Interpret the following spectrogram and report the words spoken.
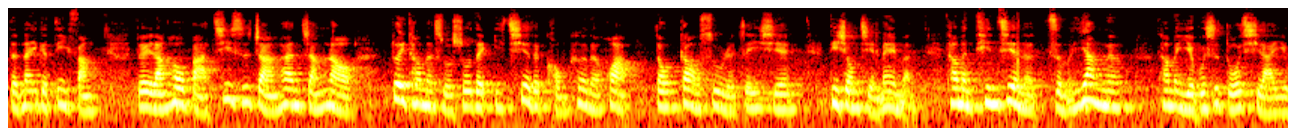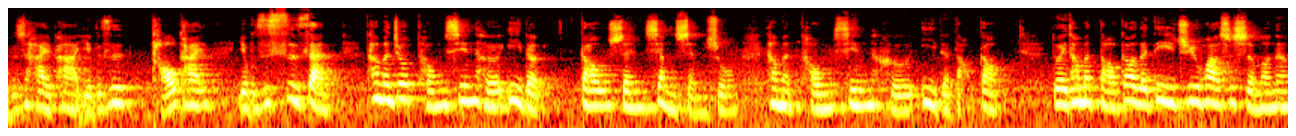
的那一个地方，对，然后把祭司长和长老对他们所说的一切的恐吓的话，都告诉了这一些弟兄姐妹们，他们听见了怎么样呢？他们也不是躲起来，也不是害怕，也不是逃开，也不是四散，他们就同心合意的高声向神说，他们同心合意的祷告。对，他们祷告的第一句话是什么呢？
